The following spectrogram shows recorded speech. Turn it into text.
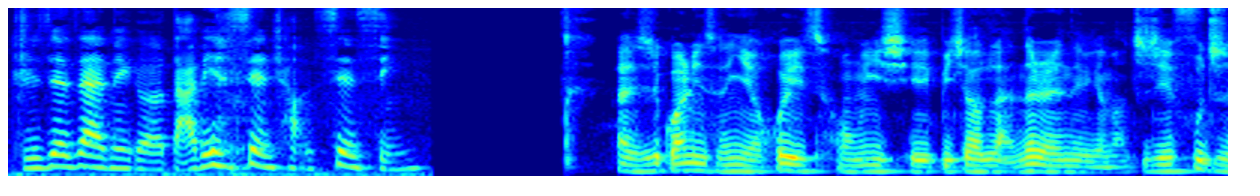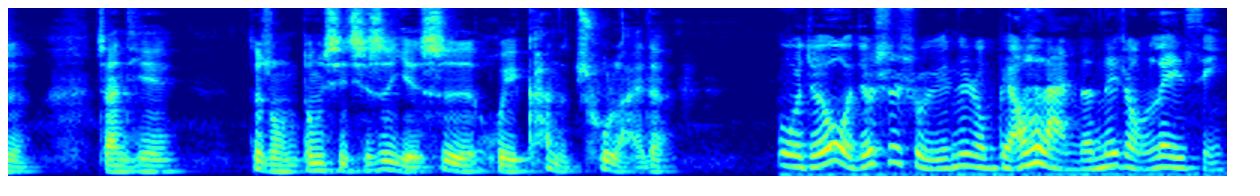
直接在那个答辩 现场现行。哎，其实管理层也会从一些比较懒的人那边嘛，直接复制粘贴这种东西，其实也是会看得出来的。我觉得我就是属于那种比较懒的那种类型，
